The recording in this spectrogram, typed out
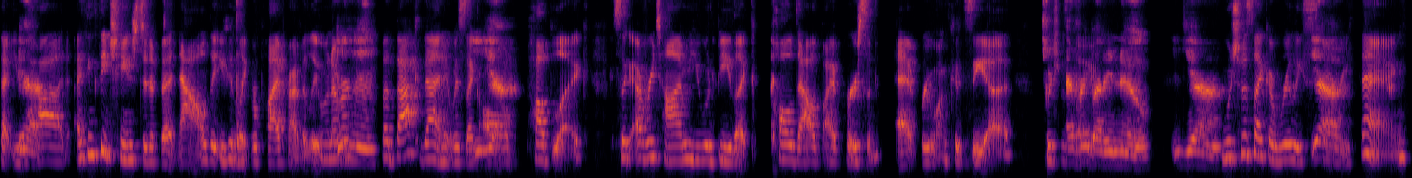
that you Yeah. had i think they changed it a bit now that you could like reply privately whenever Mhm. but back then it was like all public so like every time you would be like called out by a person everyone could see it which was like- Everybody knew. Yeah. which was like a really Yeah. scary thing.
